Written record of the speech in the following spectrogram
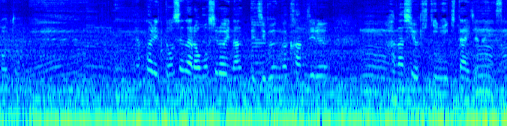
ほどうんやっぱりどうせなら面白いなって自分が感じるね話を聞きに行きたいじゃないですか、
